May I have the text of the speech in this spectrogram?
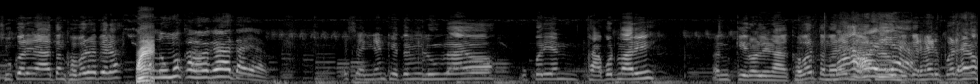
શું કરીને આવ્યા તને ખબર હે પેલા લુમો કરવા ગયા હતા યાર. એ ખેતર ખેતરની લૂમ લાયો ઉપર એન થાપટ મારી અને કેરો લઈને આવ્યો. ખબર? તમારે ના ના. નીકળ હેડ ઉપર હેડો.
